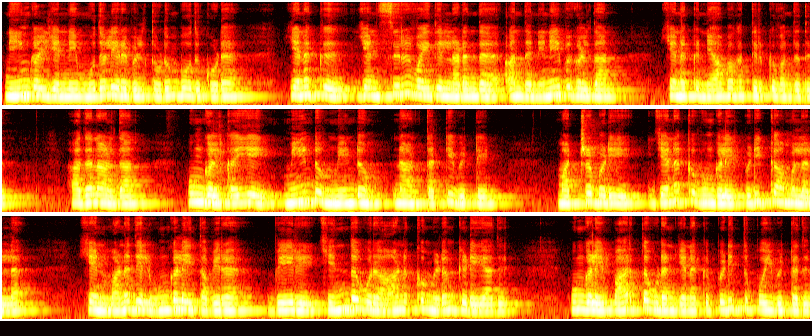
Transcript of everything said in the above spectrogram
நீங்கள் என்னை முதலிரவில் தொடும்போது கூட எனக்கு என் சிறு வயதில் நடந்த அந்த நினைவுகள்தான் எனக்கு ஞாபகத்திற்கு வந்தது. அதனால்தான் உங்கள் கையை மீண்டும் மீண்டும் நான் தட்டிவிட்டேன். மற்றபடி எனக்கு உங்களை பிடிக்காமல் அல்ல என் மனதில் உங்களை தவிர வேறு எந்த ஒரு ஆணுக்கும் இடம் கிடையாது. உங்களை பார்த்தவுடன் எனக்கு பிடித்து போய்விட்டது.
